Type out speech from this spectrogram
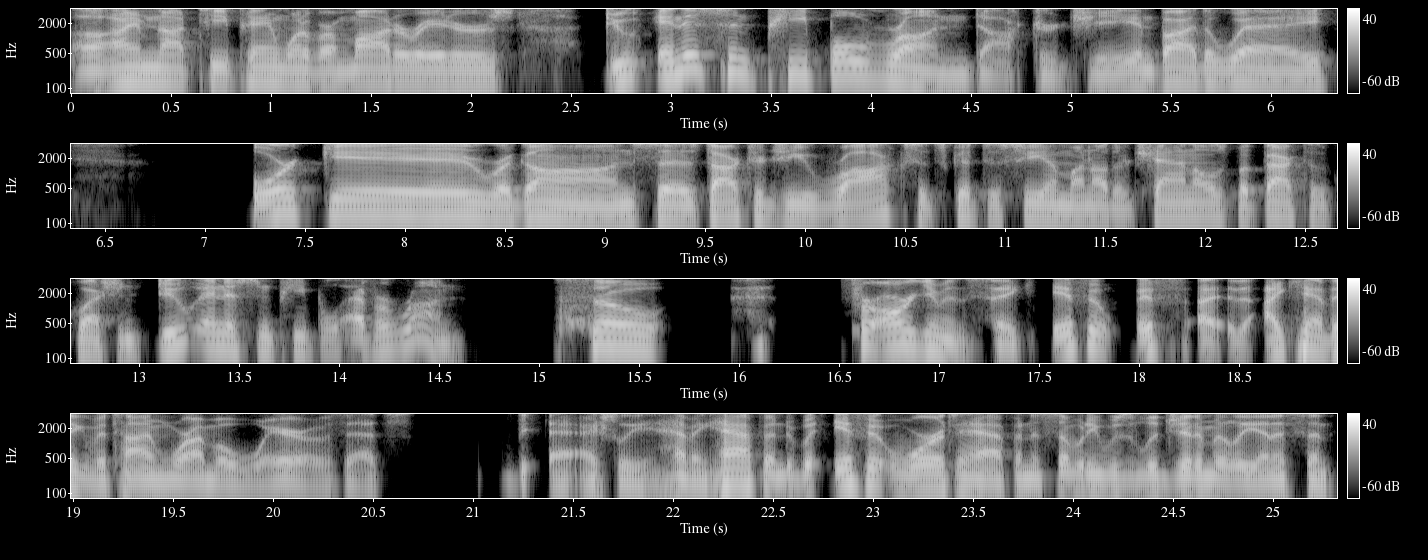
Uh, I am not T Pain, one of our moderators. Do innocent people run, Dr. G? And by the way, Orchid Ragon says Dr. G rocks. It's good to see him on other channels. But back to the question Do innocent people ever run? So, for argument's sake, if it if I, I can't think of a time where I'm aware of that's actually having happened, but if it were to happen and somebody was legitimately innocent,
